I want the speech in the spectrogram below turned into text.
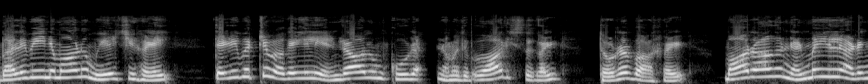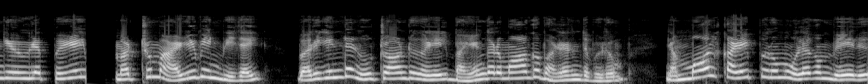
பலவீனமான முயற்சிகளை தெளிவற்ற வகையில் என்றாலும் கூட நமது வாரிசுகள் தொடர்வார்கள். மாறாக நன்மையில் அடங்கியுள்ள பிழை மற்றும் அழிவின் விதை வருகின்ற நூற்றாண்டுகளில் பயங்கரமாக வளர்ந்துவிடும். நம்மால் களைப்புறும் உலகம் வேறு.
